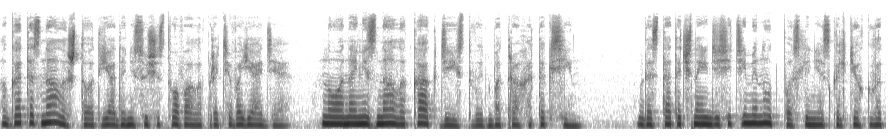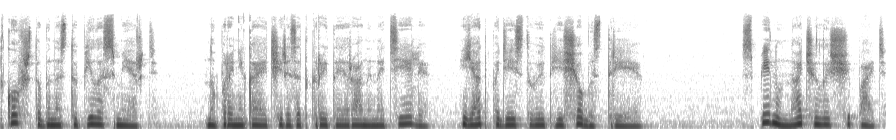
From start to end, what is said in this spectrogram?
Агата знала, что от яда не существовало противоядия, но она не знала, как действует батрахотоксин. Достаточно и десяти минут после нескольких глотков, чтобы наступила смерть. Но проникая через открытые раны на теле, яд подействует еще быстрее. Спину начало щипать.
